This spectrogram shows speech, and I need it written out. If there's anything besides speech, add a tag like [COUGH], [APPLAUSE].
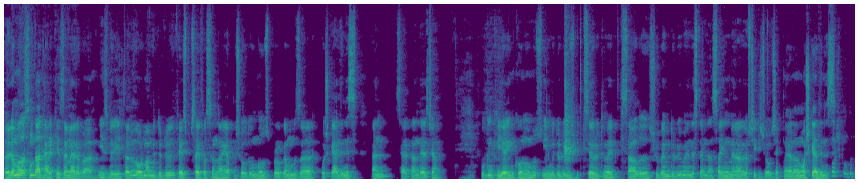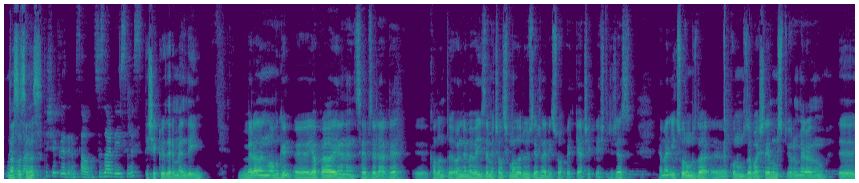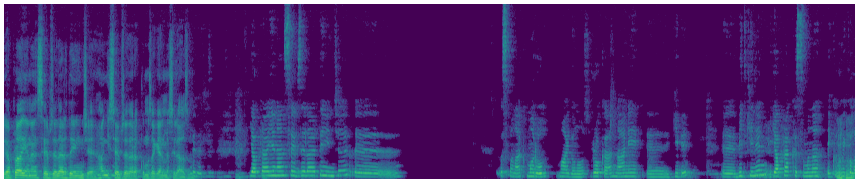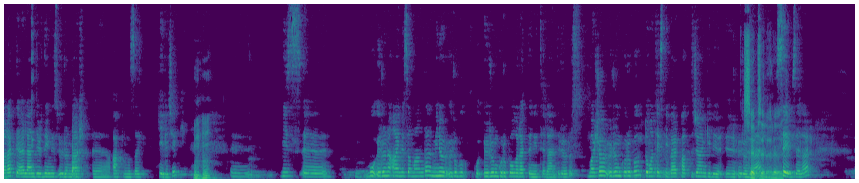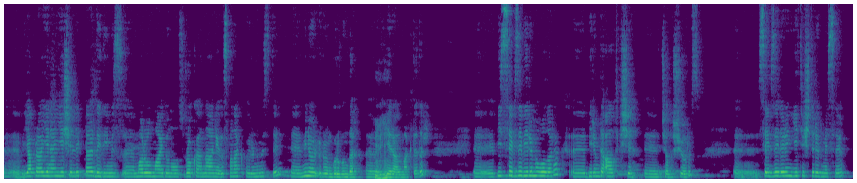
Öğle molasından herkese merhaba. İzmir İl Tarım ve Orman Müdürlüğü Facebook sayfasından yapmış olduğumuz programımıza hoş geldiniz. Ben Serkan Dezcan. Bugünkü yayın konuğumuz İl Müdürlüğümüz Bitkisel Üretim ve Bitki Sağlığı Şube Müdürlüğü Mühendislerinden Sayın Meral Özçekici olacak. Meral Hanım hoş geldiniz. Hoş bulduk. merhabalar. Nasılsınız? Teşekkür ederim. Sağ olun. Sizler de iyisiniz. Teşekkür ederim, ben de iyiyim. Meral Hanım'a bugün e, yaprağa yenen sebzelerde e, kalıntı önleme ve izleme çalışmaları üzerine bir sohbet gerçekleştireceğiz. Hemen ilk sorumuzla e, konumuza başlayalım istiyorum Meral Hanım. E, yaprağa yenen sebzeler deyince hangi sebzeler aklımıza gelmesi lazım? Evet. Yaprağı yenen sebzeler deyince eee ıspanak, marul, maydanoz, roka, nane eee, gibi eee, bitkinin yaprak kısmını ekonomik Hı hı. olarak değerlendirdiğimiz ürünler eee, aklımıza gelecek. Hı hı. Ee, Biz e, bu ürünü aynı zamanda minör ürün, ürün grubu olarak da nitelendiriyoruz. Majör ürün grubu domates, biber, patlıcan gibi e, ürünler, Sebzeler, evet. sebzeler. Ee, Yaprağı yenen yeşillikler dediğimiz e, marul, maydanoz, roka, nane, ıspanak ürünümüz de e, minör ürün grubunda e, hı. yer almaktadır. Biz sebze birimi olarak e, birimde 6 kişi e, çalışıyoruz. Sebzelerin yetiştirilmesi, e,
